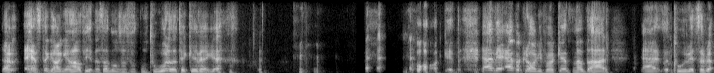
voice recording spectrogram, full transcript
Det er den eneste gangen han finner seg noen som har fått en toer, og det fikk i VG. oh, Gud. jeg, vet- jeg beklager, folkens, men dette her Thor-vitser blir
